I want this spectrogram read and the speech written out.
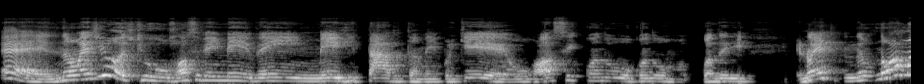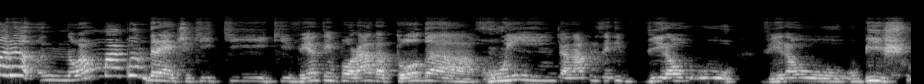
É, não é de hoje que o Rossi vem meio, vem meio irritado também, porque o Rossi, quando, quando, quando ele. Não é, não, não é uma, não é um Marco Andretti que, que, que vem a temporada toda ruim em Indianápolis, ele vira o, o vira o, o bicho,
